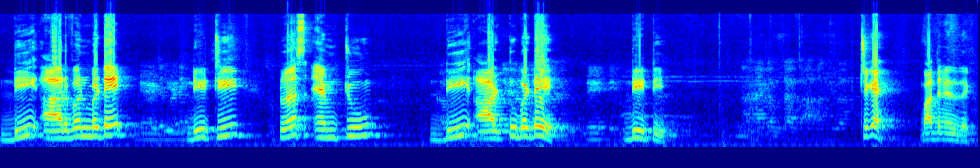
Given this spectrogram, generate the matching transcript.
D R one बटे D T plus M two D R two बटे डी टी ठीक है? बात नहीं देख।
